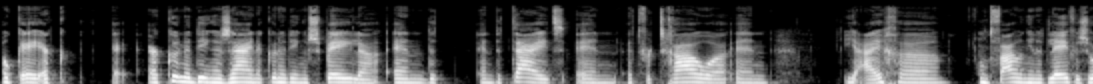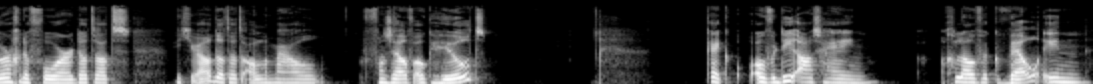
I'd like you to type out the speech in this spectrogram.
oké, er, er kunnen dingen zijn, er kunnen dingen spelen en de, en de tijd en het vertrouwen en je eigen ontvouwing in het leven zorgen ervoor dat dat Weet je wel, dat dat allemaal vanzelf ook hield. Kijk, over die as heen geloof ik wel in,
